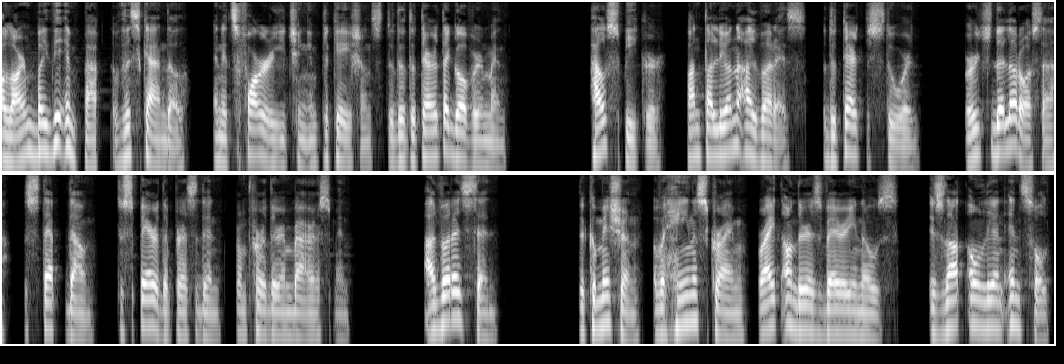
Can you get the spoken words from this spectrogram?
Alarmed by the impact of the scandal and its far reaching implications to the Duterte government, House Speaker Pantaleon Alvarez, a Duterte steward, urged De La Rosa to step down to spare the president from further embarrassment. Alvarez said, The commission of a heinous crime right under his very nose is not only an insult,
